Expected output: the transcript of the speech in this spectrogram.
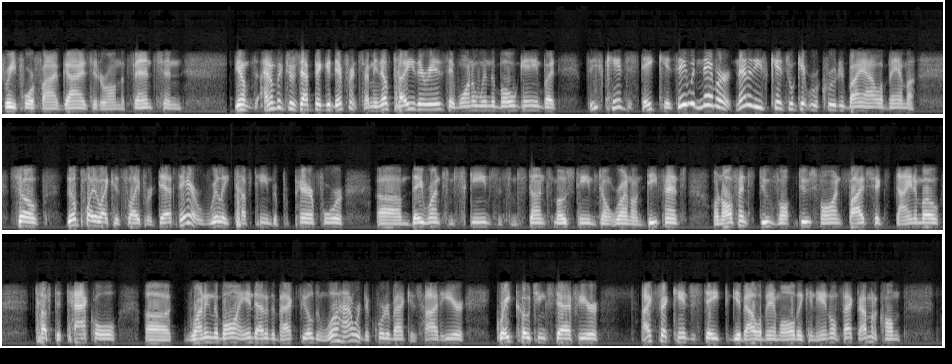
three, four, five guys that are on the fence, and you know I don't think there's that big a difference. I mean, they'll tell you there is. They want to win the bowl game, but these Kansas State kids, they would never, none of these kids will get recruited by Alabama. So they'll play like it's life or death. They are a really tough team to prepare for. Um, they run some schemes and some stunts most teams don't run on defense. On offense, Deuce Vaughn, five six dynamo, tough to tackle, uh, running the ball and out of the backfield. And Will Howard, the quarterback, is hot here. Great coaching staff here. I expect Kansas State to give Alabama all they can handle. In fact, I'm going to call them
